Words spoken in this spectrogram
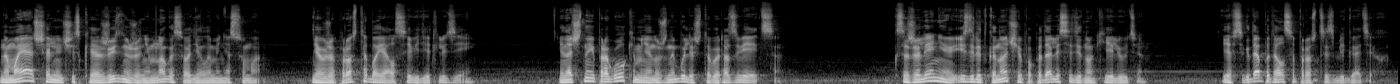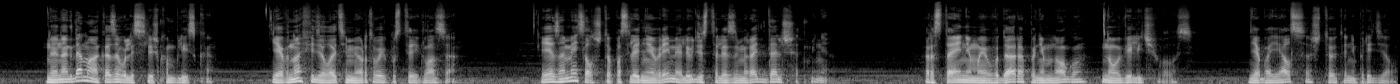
Но моя отшельническая жизнь уже немного сводила меня с ума. Я уже просто боялся видеть людей. И ночные прогулки мне нужны были, чтобы развеяться. К сожалению, изредка ночью попадались одинокие люди. Я всегда пытался просто избегать их – но иногда мы оказывались слишком близко. Я вновь видел эти мертвые пустые глаза. Я заметил, что последнее время люди стали замирать дальше от меня. Расстояние моего удара понемногу, но увеличивалось. Я боялся, что это не предел.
